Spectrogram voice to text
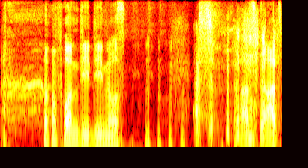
Von die Dinos. Achso, Hast grad,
